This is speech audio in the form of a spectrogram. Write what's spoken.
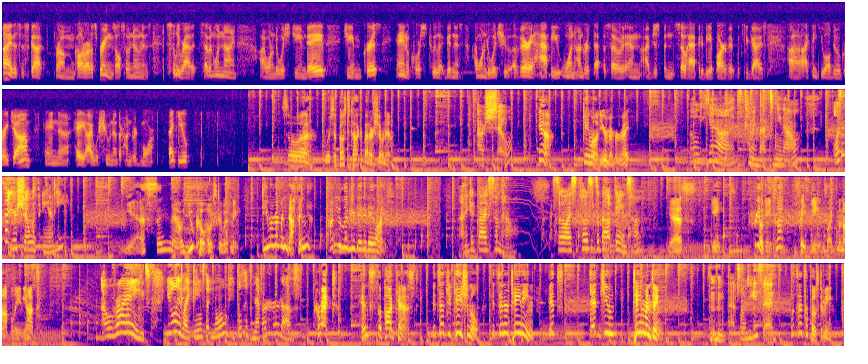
Hi, this is Scott from Colorado Springs, also known as Silly Rabbit 719. I wanted to wish GM Dave, GM Chris, and of course Twi'lek Goodness. I wanted to wish you a very happy 100th episode, and I've just been so happy to be a part of it with you guys. Uh, I think you all do a great job, and uh, hey, I wish you another hundred more. Thank you. So, uh, we're supposed to talk about our show now. Our show? Yeah. Game on, you remember, right? Yeah, it's coming back to me now. Wasn't that your show with Andy? Yes, and now you co host it with me. Do you remember nothing? How do you live your day to day life? I get by somehow. So I suppose it's about games, huh? Yes, games. Real games, not fake games like Monopoly and Yahtzee. Oh, right. You only like games that normal people have never heard of. Correct. Hence the podcast. It's educational, it's entertaining, it's edutainmenting. That's what he said. What's that supposed to mean?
